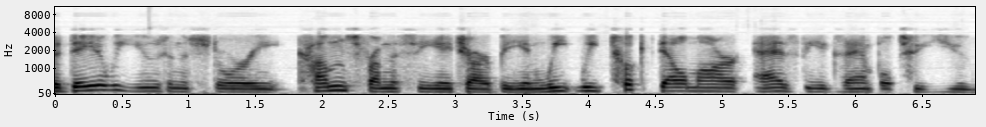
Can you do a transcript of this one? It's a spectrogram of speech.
the data we use in the story comes from the CHRB, and we, we took Del Mar as the example to use.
